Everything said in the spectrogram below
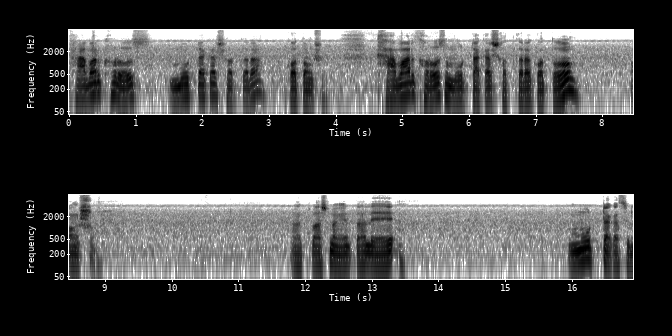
খাবার খরচ মোট টাকার শতকরা কত অংশ? খাবার খরচ মোট টাকার শতকরা কত অংশ? পাঁচ নঙে তাহলে মোট টাকা ছিল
